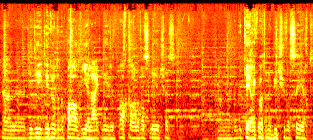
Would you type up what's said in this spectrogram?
En die, die, die doen dan een paar dialectliedjes, een paar carnavalsliedjes. En uh, de kerk wordt dan een beetje verseerd.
